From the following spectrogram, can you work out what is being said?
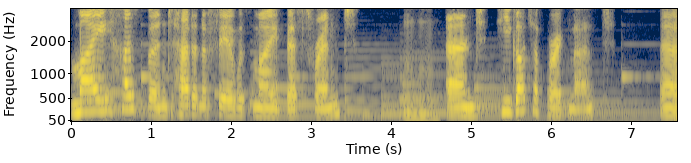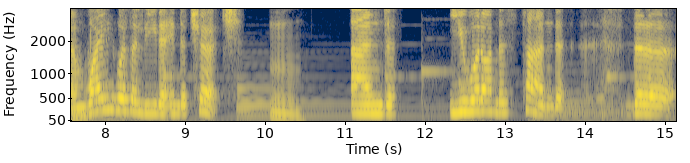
my husband had an affair with my best friend mm-hmm. and he got her pregnant um, mm. while he was a leader in the church mm. and you would understand the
